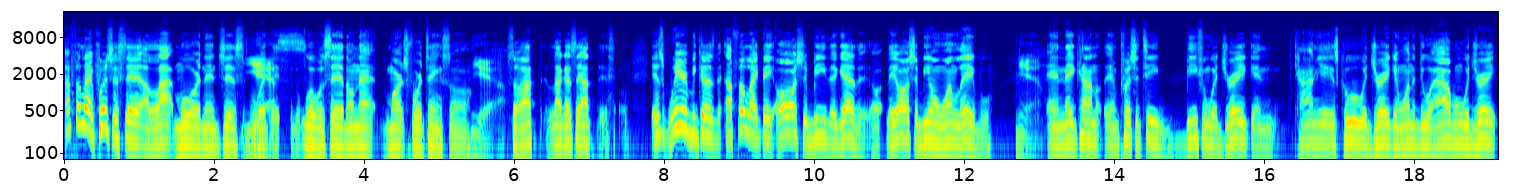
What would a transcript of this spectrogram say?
I feel like Pusha said a lot more than just Yes. what it, what was said on that March 14th song. Yeah. So I like I said, I, it's weird because I feel like they all should be together. Uh, they all should be on one label, Yeah. and they kind of and Pusha T beefing with Drake, and Kanye is cool with Drake and want to do an album with Drake.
